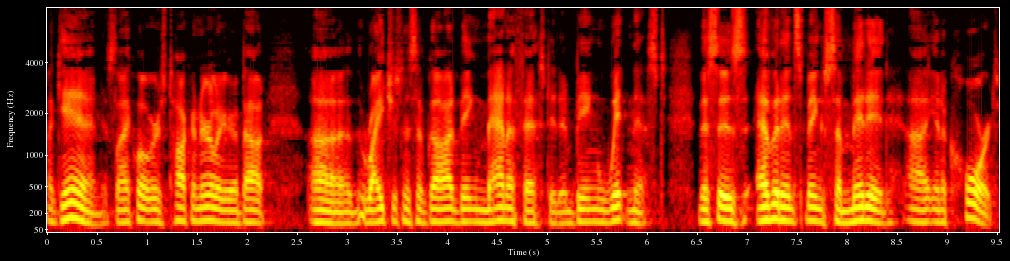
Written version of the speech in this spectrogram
Again, it's like what we were talking earlier about uh, the righteousness of God being manifested and being witnessed. This is evidence being submitted uh, in a court.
